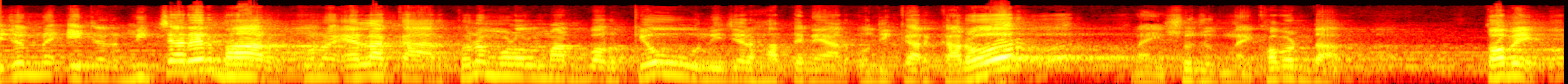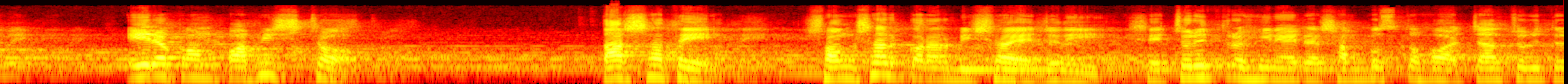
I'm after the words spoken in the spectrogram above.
এজন্য এটার বিচারের ভার কোন এলাকার, কোন মোড়ল মাতবর কেউ নিজের হাতে নেওয়ার অধিকার কারোর নাই, সুযোগ নাই, খবরদার। তবে এইরকম পাপিষ্ঠ, তার সাথে সংসার করার বিষয়ে যদি সে চরিত্রহীন, এটা সাব্যস্ত হয় চার চরিত্র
